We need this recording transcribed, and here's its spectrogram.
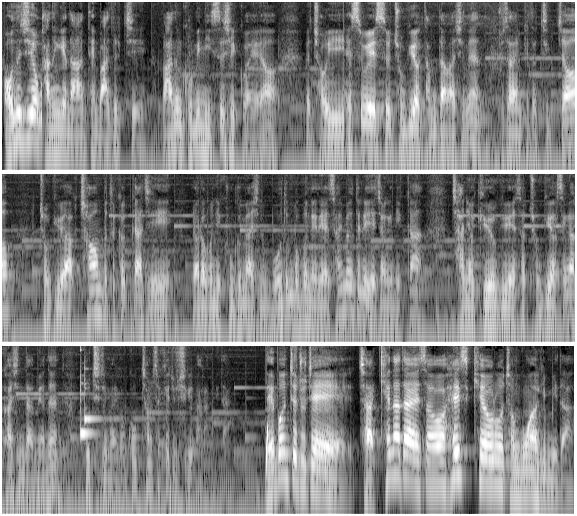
어느 지역 가는 게 나한테 맞을지 많은 고민이 있으실 거예요. 저희 SOS 조기유학 담당하시는 부사님께서 직접 조교학 처음부터 끝까지 여러분이 궁금해하시는 모든 부분에 대해 설명드릴 예정이니까 자녀 교육 위해서 조교학 생각하신다면은 놓치지 말고 꼭 참석해 주시기 바랍니다. 네 번째 주제, 자 캐나다에서 헬스케어로 전공하기입니다.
